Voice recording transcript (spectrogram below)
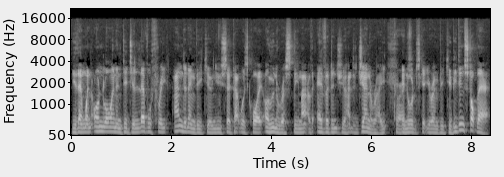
you then went online and did your level three and an NVQ, and you said that was quite onerous, the amount of evidence you had to generate Correct. in order to get your NVQ. But you didn't stop there.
